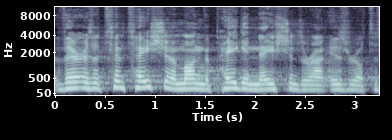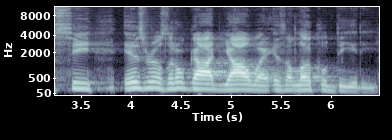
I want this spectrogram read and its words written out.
there is a temptation among the pagan nations around Israel to see Israel's little God, Yahweh, as a local deity.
